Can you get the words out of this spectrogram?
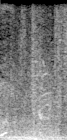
Let's go.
